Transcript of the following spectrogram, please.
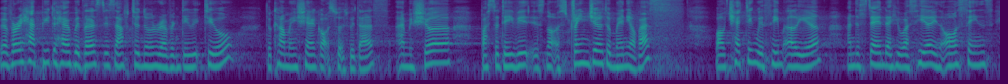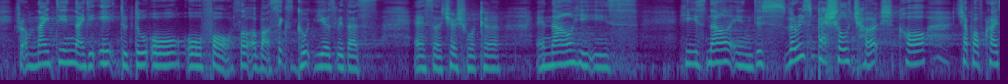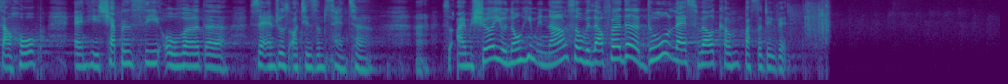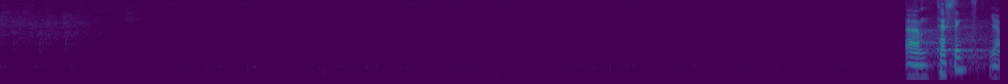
we are very happy to have with us this afternoon Reverend David Teo to come and share God's word with us. I'm sure Pastor David is not a stranger to many of us. While chatting with him earlier, understand that he was here in All Saints from 1998 to 2004, so about six good years with us as a church worker. And now he is he is now in this very special church called Chapel of Christ Our Hope, and he's chaplaincy over the St. Andrew's Autism Center. Uh, so I'm sure you know him enough. So without further ado, let's welcome Pastor David. Um, testing? Yeah.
